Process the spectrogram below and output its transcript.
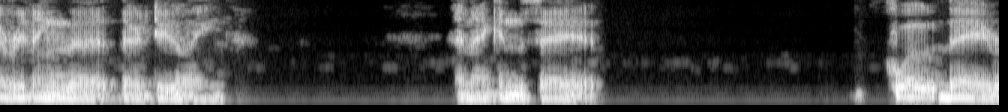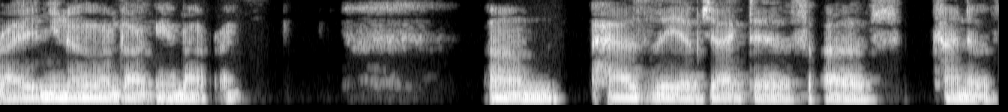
everything that they're doing and I can say quote they, right? And you know who I'm talking about, right? Um, has the objective of kind of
